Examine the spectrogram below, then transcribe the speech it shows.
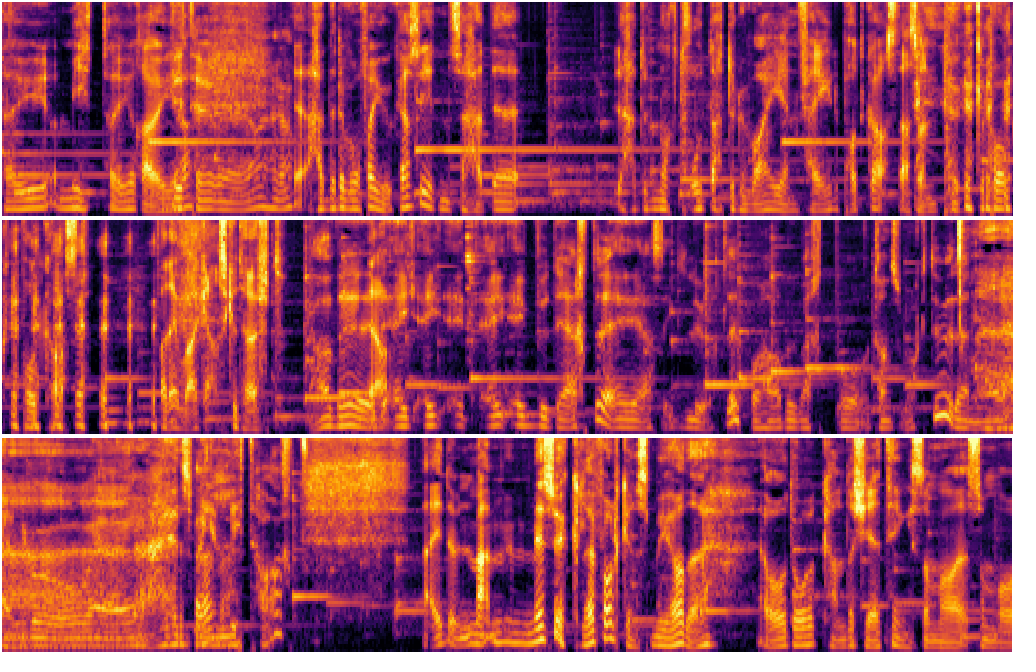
høy, midt høyre øye. Ja, ja. Hadde det vært for en uke siden, så hadde, hadde du nok trodd at du var i en feil podkast, altså en puggepodkast. For det var ganske tøft. ja, det, Ja. Jeg, jeg, jeg, jeg, vurderte det. Altså, jeg lurte litt på har du vært på Tanselokk du denne helga og uh, litt hardt. Nei, det, vi, vi sykler, folkens. Vi gjør det. Og da kan det skje ting som som må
